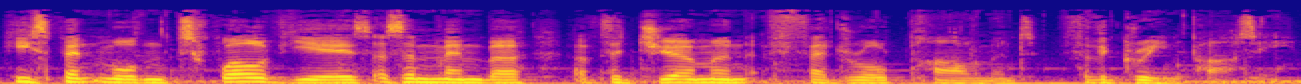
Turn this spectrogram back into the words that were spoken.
he spent more than 12 years as a member of the German Federal Parliament for the Green Party.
